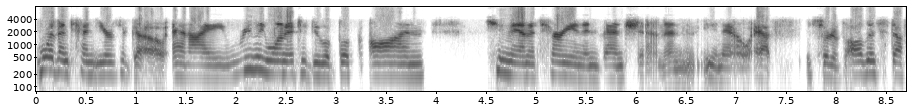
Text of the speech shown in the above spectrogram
more than 10 years ago. And I really wanted to do a book on humanitarian invention and you know at sort of all this stuff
